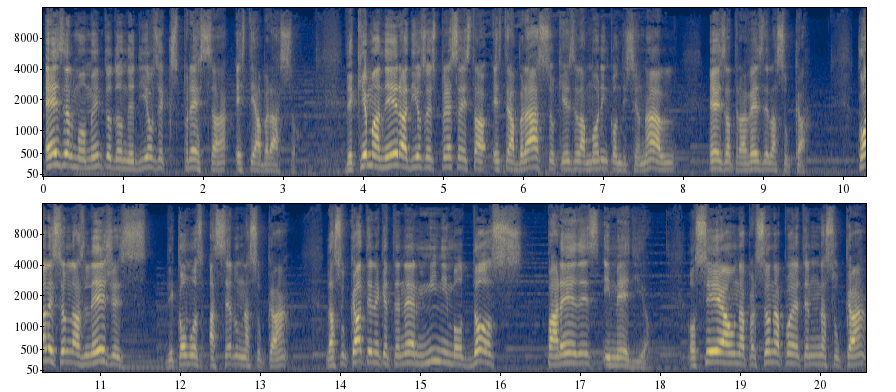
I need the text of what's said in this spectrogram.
es el momento donde Dios expresa este abrazo. ¿De qué manera Dios expresa este abrazo que es el amor incondicional? Es a través del azúcar. ¿Cuáles son las leyes de cómo hacer un azúcar? La azúcar tiene que tener mínimo dos paredes y medio. O sea, una persona puede tener un azúcar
